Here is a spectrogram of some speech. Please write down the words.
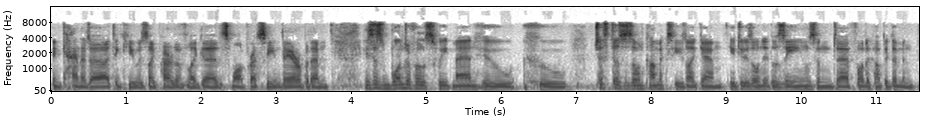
in Canada. I think he was like part of like uh, the small press scene there. But um, he's this wonderful, sweet man who who just does his own comics. He's like um, he do his own little zines and uh, photocopy them and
